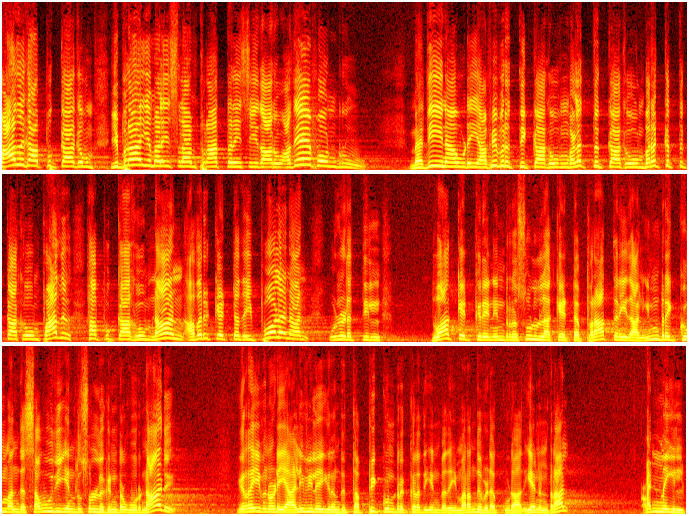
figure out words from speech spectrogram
பாதுகாப்புக்காகவும் இப்ராஹிம் அலைஹிஸ்ஸலாம் பிரார்த்தனை செய்தாரோ? அதே போன்று மதீனாவுடைய அபிவிருத்திக்காகவும் வளத்துக்காகவும் வரக்கத்துக்காகவும் பாதுகாப்புக்காகவும் நான் அவர் கேட்டதைப் போல நான் உன்னிடத்தில் துவா கேட்கிறேன் என்று ரசூலுல்லா கேட்ட பிரார்த்தனை தான் இன்றைக்கும் அந்த சவுதி என்று சொல்லுகின்ற ஒரு நாடு இறைவனுடைய அழிவிலே இருந்து தப்பிக்கொண்டிருக்கிறது என்பதை மறந்துவிடக்கூடாது ஏனென்றால் அண்மையில்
